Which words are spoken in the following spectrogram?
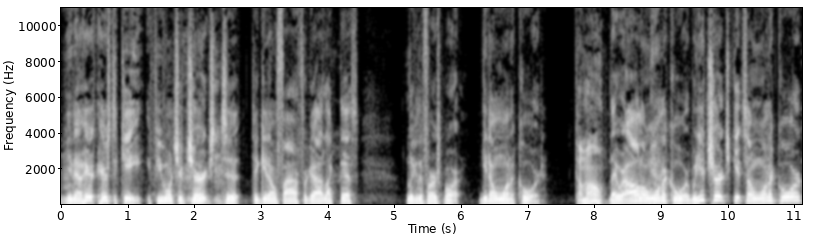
You know, here here's the key. If you want your church to to get on fire for God like this, look at the first part. Get on one accord. Come on. They were all on one accord. When your church gets on one accord,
